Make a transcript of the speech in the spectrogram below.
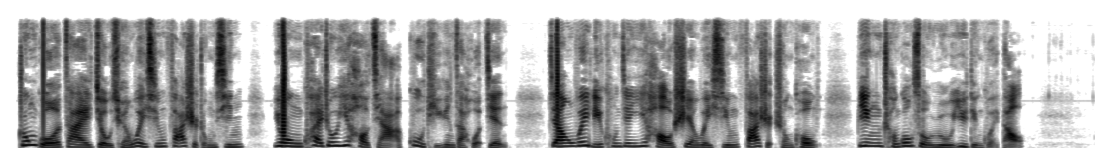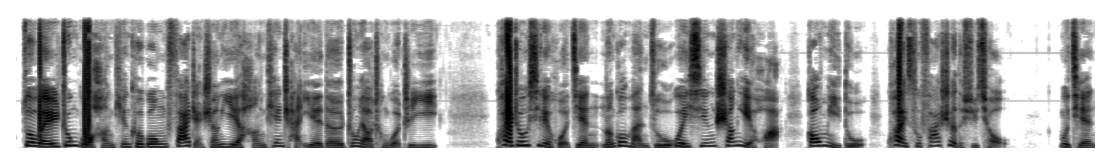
中国在酒泉卫星发射中心用快舟一号甲固体运载火箭。将微离空间一号试验卫星发射升空，并成功送入预定轨道。作为中国航天科工发展商业航天产业的重要成果之一，快舟系列火箭能够满足卫星商业化、高密度、快速发射的需求。目前，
